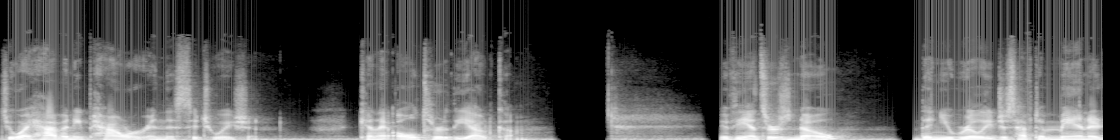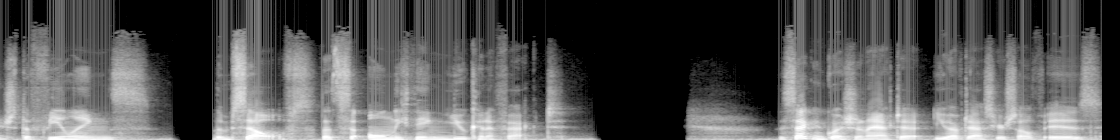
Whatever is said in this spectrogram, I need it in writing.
Do I have any power in this situation? Can I alter the outcome? If the answer is no, then you really just have to manage the feelings themselves. That's the only thing you can affect. The second question I have to you have to ask yourself is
